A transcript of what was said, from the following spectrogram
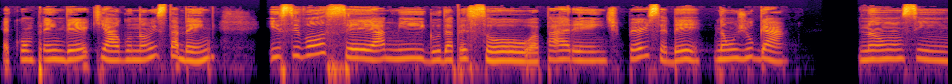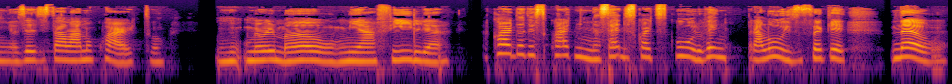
é compreender que algo não está bem. E se você, amigo da pessoa, parente, perceber, não julgar. Não, assim, às vezes está lá no quarto. Meu irmão, minha filha, acorda desse quarto, menina, sai desse quarto escuro, vem pra luz, não sei o quê. Não.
